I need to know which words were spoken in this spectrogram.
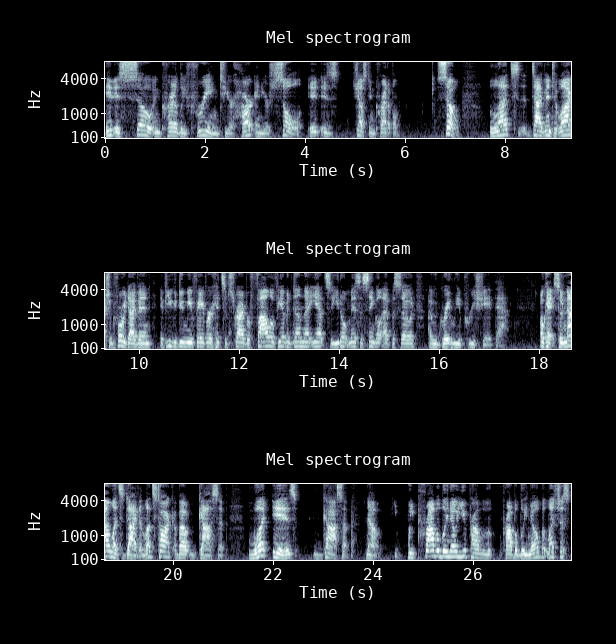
it is so incredibly freeing to your heart and your soul. It is just incredible. So, let's dive into it. Well, actually, before we dive in, if you could do me a favor, hit subscribe or follow if you haven't done that yet so you don't miss a single episode, I would greatly appreciate that. Okay, so now let's dive in. Let's talk about gossip. What is gossip? Now, we probably know, you probably probably know, but let's just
